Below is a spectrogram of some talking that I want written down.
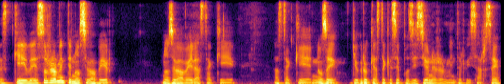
es que eso realmente no se va a ver. No se va a ver hasta que, hasta que, no sé, yo creo que hasta que se posicione realmente Luis Arce.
